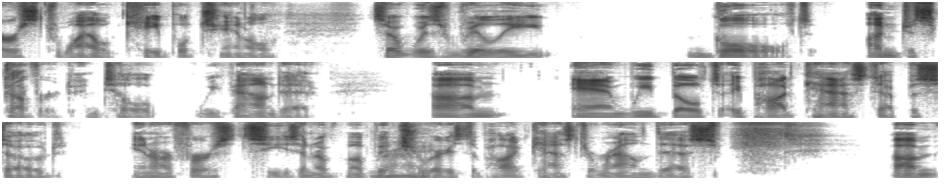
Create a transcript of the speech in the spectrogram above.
erstwhile cable channel, so it was really gold, undiscovered until we found it. Um, and we built a podcast episode in our first season of Mobituaries, the podcast around this. Um,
